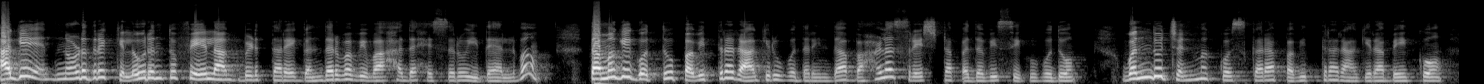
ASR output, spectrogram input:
ಹಾಗೆ ನೋಡಿದ್ರೆ ಕೆಲವರಂತೂ ಫೇಲ್ ಆಗ್ಬಿಡ್ತಾರೆ. ಗಂಧರ್ವ ವಿವಾಹದ ಹೆಸರು ಇದೆ ಅಲ್ವಾ? ತಮಗೆ ಗೊತ್ತು, ಪವಿತ್ರರಾಗಿರುವುದರಿಂದ ಬಹಳ ಶ್ರೇಷ್ಠ ಪದವಿ ಸಿಗುವುದು. ಒಂದು ಜನ್ಮಕ್ಕೋಸ್ಕರ ಪವಿತ್ರರಾಗಿರಬೇಕು.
